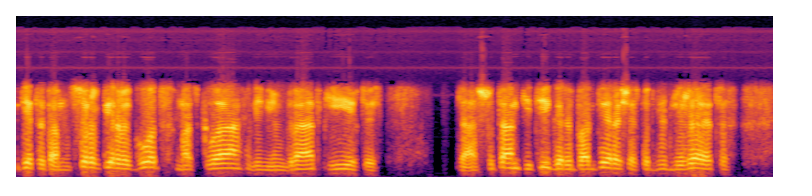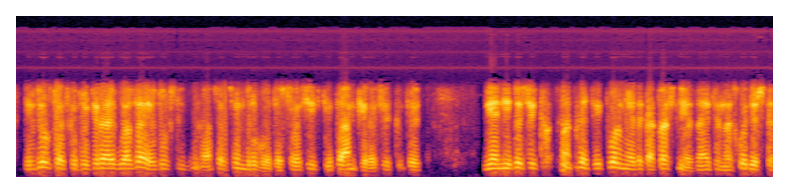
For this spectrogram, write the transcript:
где-то там 41 год, Москва, Ленинград, Киев, то есть да, шутанки, тигры, пантера сейчас приближаются, и вдруг, так сказать, протираю глаза, и вдруг совсем другое. То есть российские танки, российские... То есть я не до сих, до сих пор, мне это как во сне, знаете, находишься,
